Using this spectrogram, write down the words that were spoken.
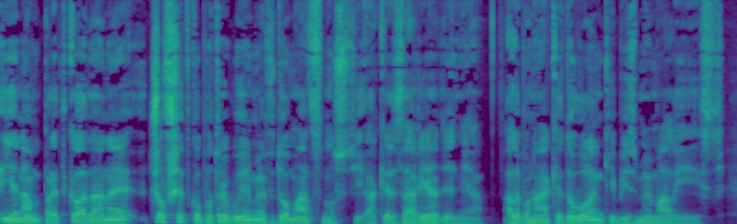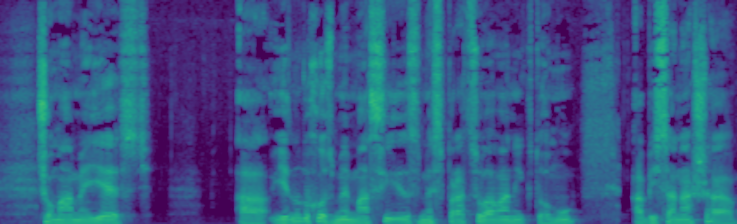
je nám predkladané, čo všetko potrebujeme v domácnosti, aké zariadenia, alebo na aké dovolenky by sme mali ísť, čo máme jesť. A jednoducho sme, masi, sme spracovávaní k tomu, aby sa naša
